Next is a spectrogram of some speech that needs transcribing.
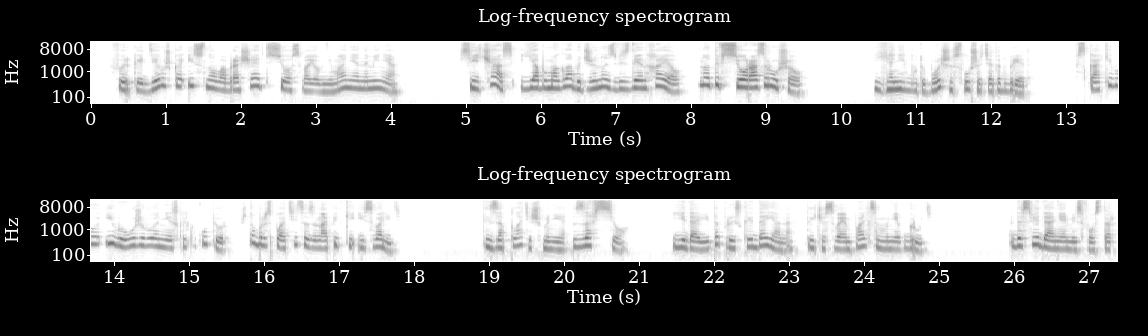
— фыркает девушка и снова обращает все свое внимание на меня. «Сейчас я бы могла быть женой звезды НХЛ, но ты все разрушил». Я не буду больше слушать этот бред. Вскакиваю и выуживаю несколько купюр, чтобы расплатиться за напитки и свалить. «Ты заплатишь мне за все!» Ядовито прыскает Даяна, тыча своим пальцем мне в грудь. «До свидания, мисс Фостер».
